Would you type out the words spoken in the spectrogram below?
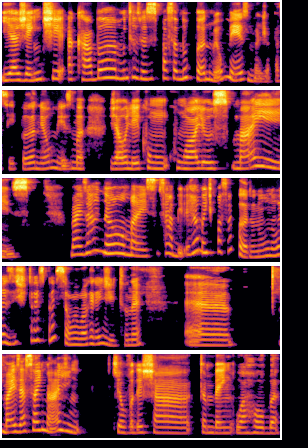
e a gente acaba muitas vezes passando pano. Eu mesma já passei pano, eu mesma já olhei com, com olhos mais. Mas, ah, não, mas, sabe, realmente passar pano. Não, não existe outra expressão, eu acredito, né? É, mas essa imagem que eu vou deixar também o arroba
